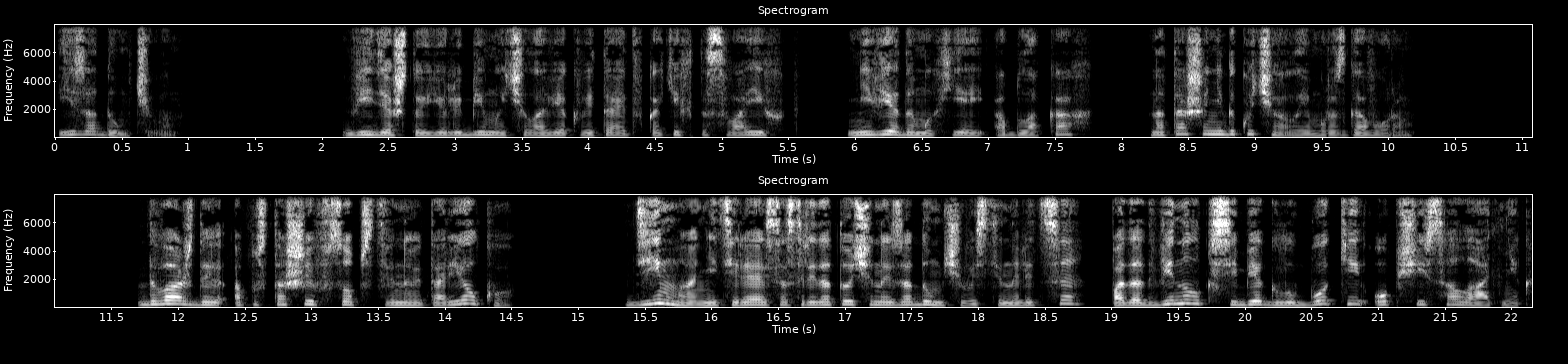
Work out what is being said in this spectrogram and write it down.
и задумчивым. Видя, что ее любимый человек витает в каких-то своих, неведомых ей облаках, Наташа не докучала ему разговором. Дважды опустошив собственную тарелку, Дима, не теряя сосредоточенной задумчивости на лице, пододвинул к себе глубокий общий салатник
